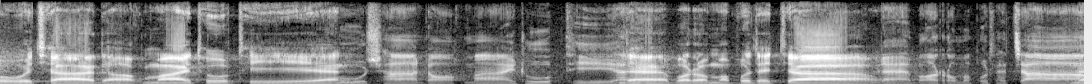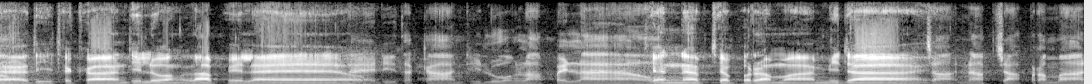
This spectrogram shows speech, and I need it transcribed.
บูชาดอกไม้ทูบเทียน บูชาดอกไม้ทูบเทียนแด่บรมพุทธเจ้าแด่บรมพุทธเจ้าในอดีตการที่ล่วงลับไปแล้วในอดีตการที่ล่วงลับไปแล้วจะนับจะประมาณไม่ได้จะนับจะประมาณ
